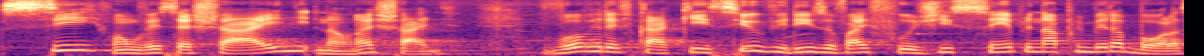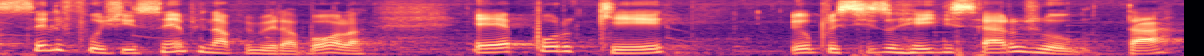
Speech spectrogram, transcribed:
se, vamos ver se é Shine, não, não é Shine. Vou verificar aqui se o Virizio vai fugir sempre na primeira bola. Se ele fugir sempre na primeira bola, é porque eu preciso reiniciar o jogo, tá?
